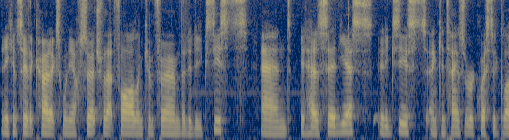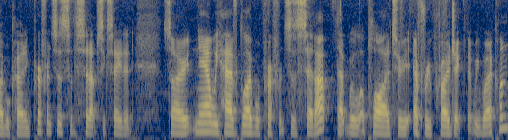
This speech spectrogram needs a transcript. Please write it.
and you can see that Codex will now search for that file and confirm that it exists and it has said yes, it exists and contains the requested global coding preferences, so the setup succeeded. So now we have global preferences set up that will apply to every project that we work on.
